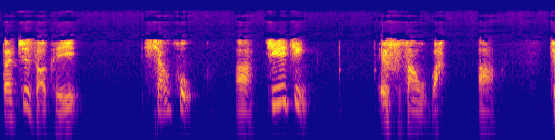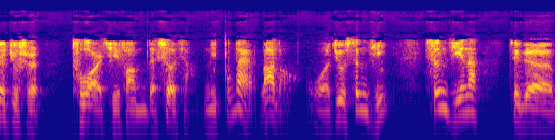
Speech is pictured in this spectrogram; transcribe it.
但至少可以相互啊接近 F 三五吧啊，这就是。土耳其方面的设想，你不卖拉倒，我就升级，升级呢，这个，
